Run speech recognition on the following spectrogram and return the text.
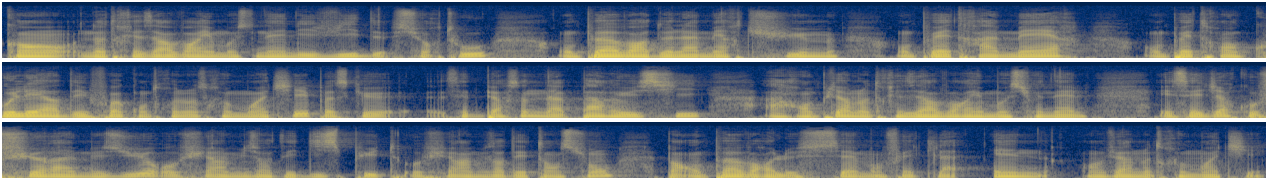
quand notre réservoir émotionnel est vide, surtout. On peut avoir de l'amertume, on peut être amer, on peut être en colère des fois contre notre moitié parce que cette personne n'a pas réussi à remplir notre réservoir émotionnel. Et ça veut dire qu'au fur et à mesure, au fur et à mesure des disputes, au fur et à mesure des tensions, bah, on peut avoir le seum, en fait, la haine envers notre moitié.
